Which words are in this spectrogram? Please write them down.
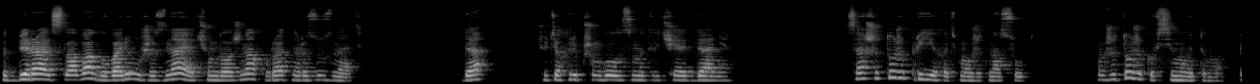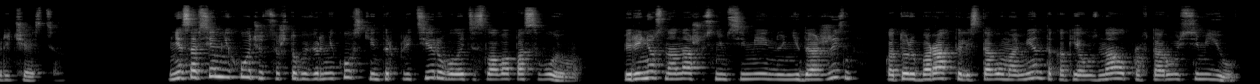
Подбирая слова, говорю, уже зная, о чем должна аккуратно разузнать. «Да?» — чуть охрипшим голосом отвечает Даня. «Саша тоже приехать может на суд. Он же тоже ко всему этому причастен. Мне совсем не хочется, чтобы Верняковский интерпретировал эти слова по-своему, перенес на нашу с ним семейную недожизнь в которой барахтались с того момента, как я узнала про вторую семью.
